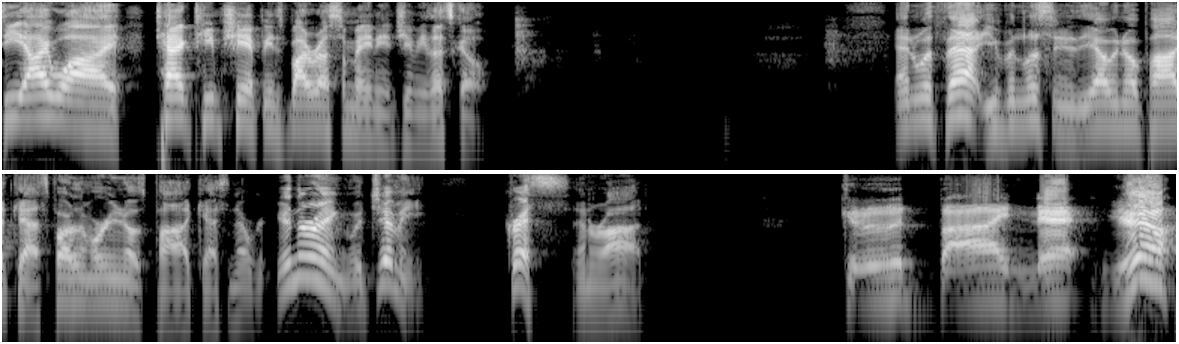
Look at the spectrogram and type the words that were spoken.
DIY tag team champions by WrestleMania. Jimmy, let's go. And with that, you've been listening to the Yeah We Know podcast, part of the Morgan Knows podcast network. You're in the ring with Jimmy, Chris, and Rod. Goodbye, net. Yeah.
